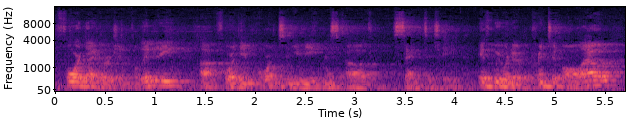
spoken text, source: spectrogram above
for divergent validity, uh, for the importance and uniqueness of sanctity. If we were to print it all out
